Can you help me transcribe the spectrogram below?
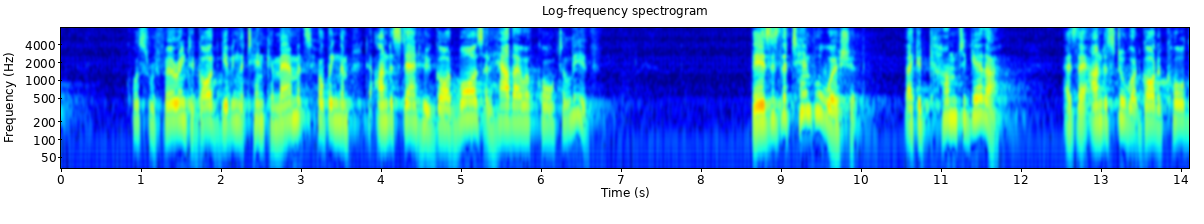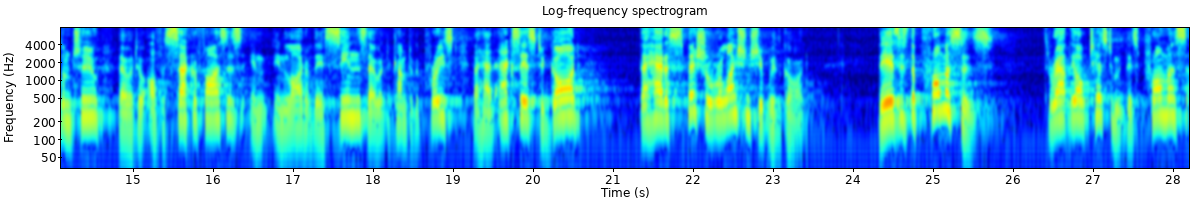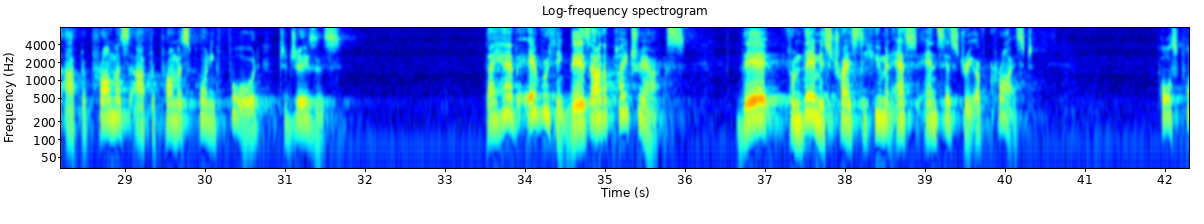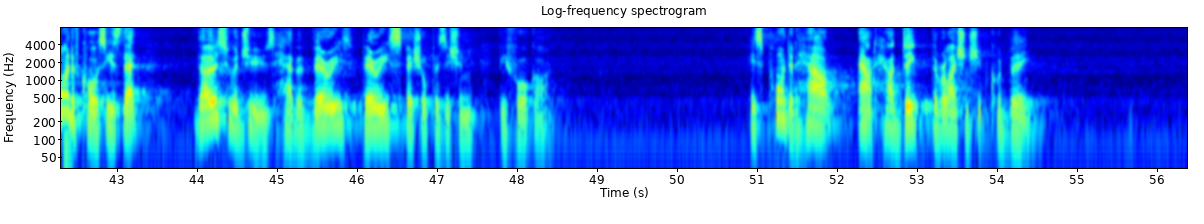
Course, referring to God giving the Ten Commandments, helping them to understand who God was and how they were called to live. Theirs is the temple worship. They could come together as they understood what God had called them to. They were to offer sacrifices in, in light of their sins. They were to come to the priest. They had access to God. They had a special relationship with God. Theirs is the promises. Throughout the Old Testament, there's promise after promise after promise pointing forward to Jesus. They have everything. There's other patriarchs. There, from them is traced the human ancestry of Christ. Paul's point, of course, is that those who are Jews have a very, very special position before God. He's pointed how, out how deep the relationship could be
